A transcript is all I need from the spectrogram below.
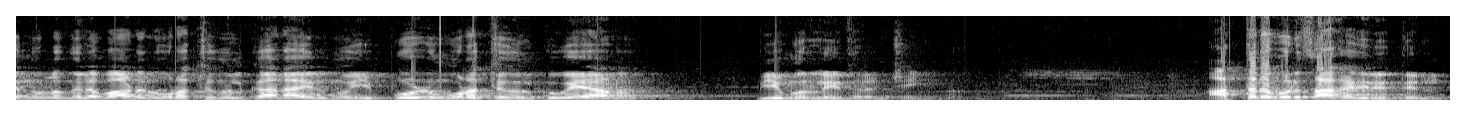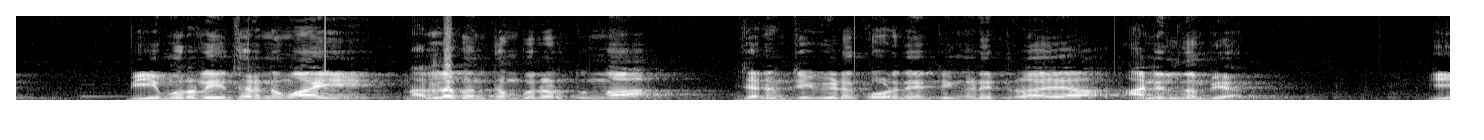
എന്നുള്ള നിലപാടിൽ ഉറച്ചു നിൽക്കാനായിരുന്നു ഇപ്പോഴും ഉറച്ചു നിൽക്കുകയാണ് വി മുരളീധരൻ ചെയ്യുന്നത്. അത്തരമൊരു സാഹചര്യത്തിൽ വി മുരളീധരനുമായി നല്ല ബന്ധം പുലർത്തുന്ന ജനം ടി വിയുടെ കോർഡിനേറ്റിംഗ് എഡിറ്ററായ അനിൽ നമ്പ്യാർ ഈ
